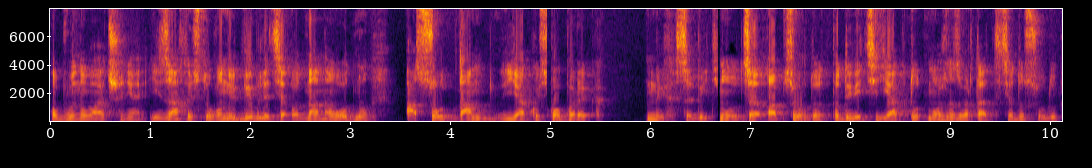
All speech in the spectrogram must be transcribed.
обвинувачення і захисту вони дивляться одна на одну, а суд там якось поперек них сидить. Ну це абсурд. От подивіться, як тут можна звертатися до суду.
